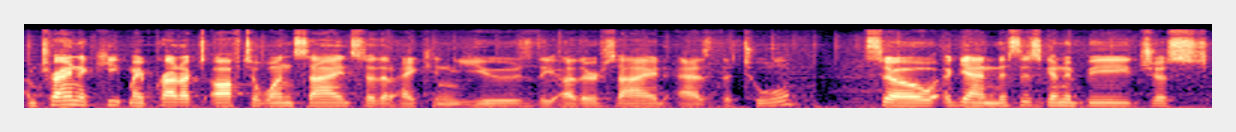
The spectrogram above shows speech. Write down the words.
I'm trying to keep my product off to one side so that I can use the other side as the tool. So again, this is gonna be just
